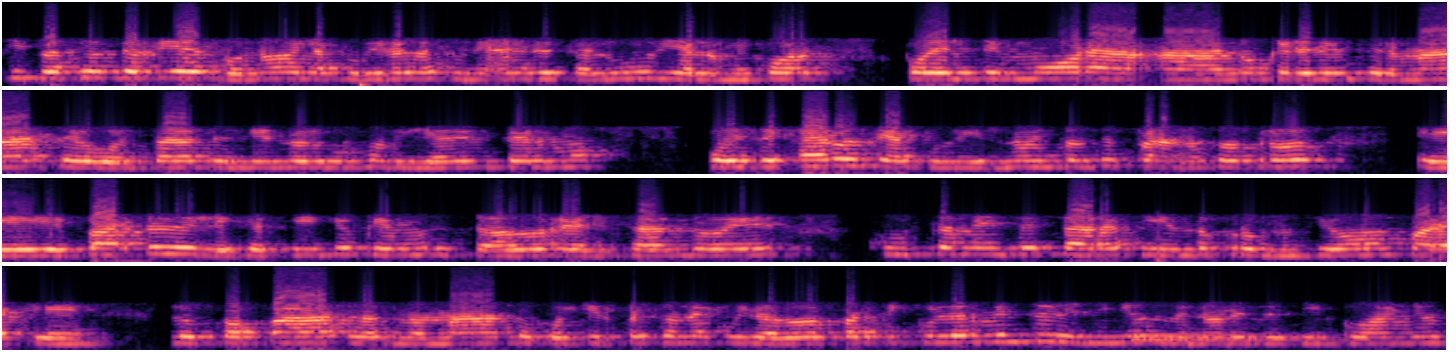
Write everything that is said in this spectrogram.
situación de riesgo, ¿no? El acudir a las unidades de salud y a lo mejor por el temor a, no querer enfermarse o estar atendiendo algún familiar enfermo, pues dejaron de acudir, ¿no? Entonces, para nosotros, eh, parte del ejercicio que hemos estado realizando es justamente estar haciendo promoción para que los papás, las mamás o cualquier persona cuidador, particularmente de niños menores de 5 años,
